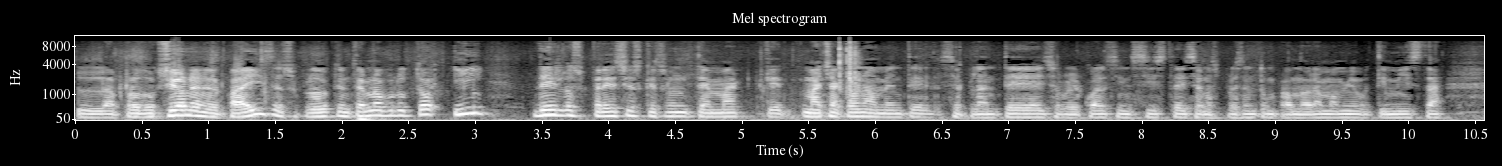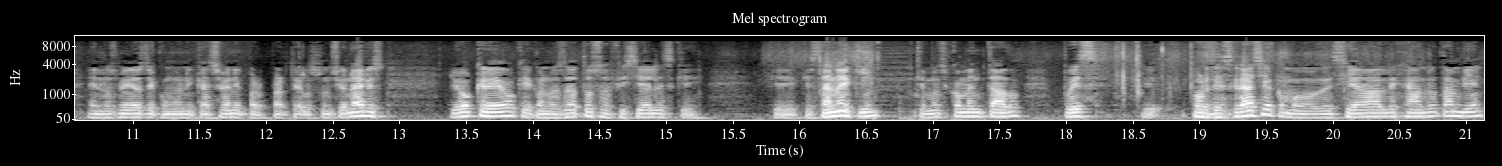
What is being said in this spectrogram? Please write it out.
la producción en el país, de su Producto Interno Bruto y de los precios, que es un tema que machaconamente se plantea y sobre el cual se insiste y se nos presenta un panorama muy optimista en los medios de comunicación y por parte de los funcionarios. Yo creo que con los datos oficiales que, que, están aquí, que hemos comentado, pues eh, por desgracia, como decía Alejandro también,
